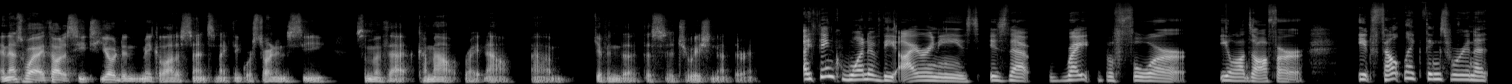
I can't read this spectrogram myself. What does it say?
And that's why I thought a CTO didn't make a lot of sense. And I think we're starting to see some of that come out right now, um, given the the situation that they're in. I think one of the ironies is that right before Elon's offer, it felt like things were in a,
